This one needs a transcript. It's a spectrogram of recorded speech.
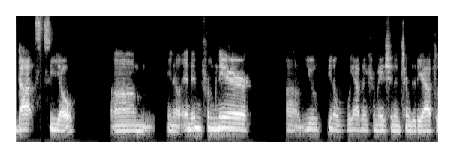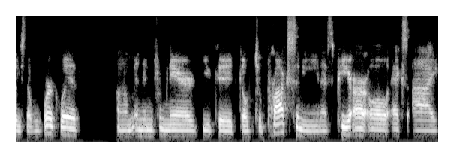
Dot co. Um, you know, and then from there, um, you you know, we have information in terms of the athletes that we work with. Um, and then from there, you could go to Proxime, and that's P R O X I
